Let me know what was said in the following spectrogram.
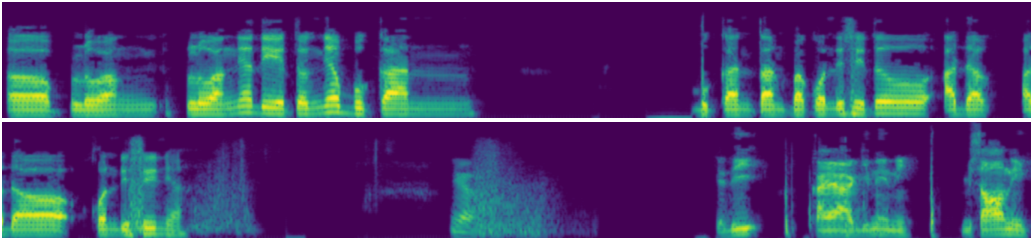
eh, peluang peluangnya dihitungnya bukan bukan tanpa kondisi itu ada ada kondisinya. Jadi kayak gini nih. Misal nih,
